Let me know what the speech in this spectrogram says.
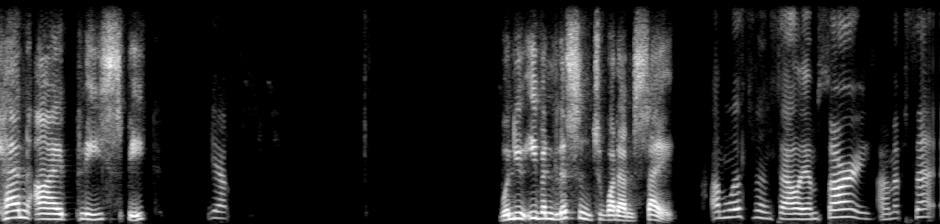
Can I please speak? Yep, Will you even listen to what I'm saying? I'm listening, Sally. I'm sorry. I'm upset.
